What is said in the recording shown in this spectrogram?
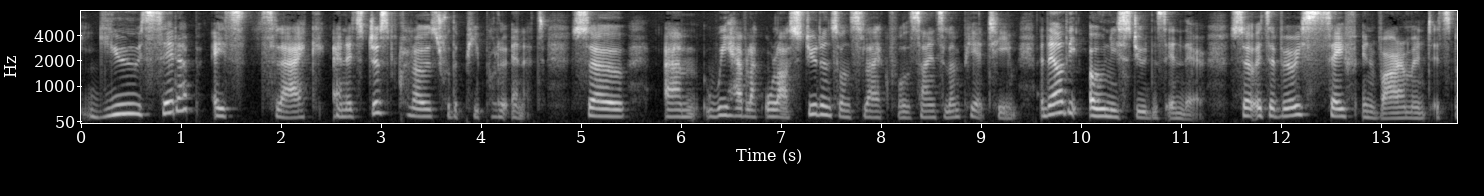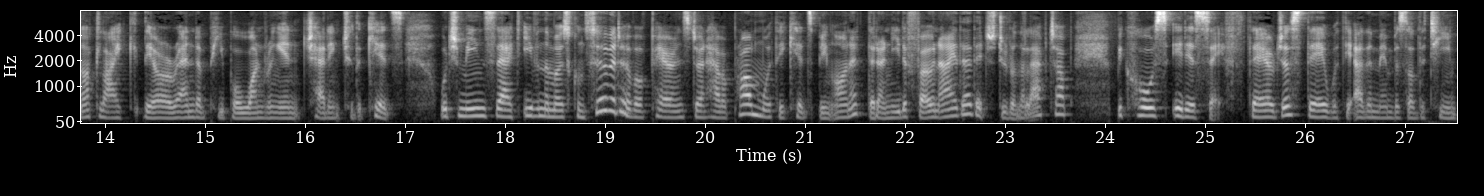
You set up a Slack and it's just closed for the people who are in it. So um, we have like all our students on Slack for the Science Olympiad team, and they are the only students in there. So it's a very safe environment. It's not like there are random people wandering in chatting to the kids, which means that even the most conservative of parents don't have a problem with their kids being on it. They don't need a phone either, they just do it on the laptop because it is safe. They are just there with the other members of the team,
